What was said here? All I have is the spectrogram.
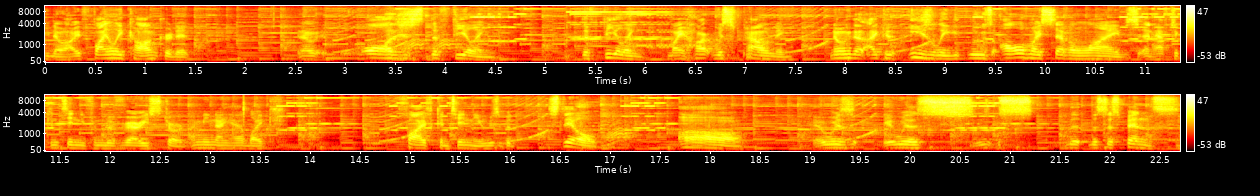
You know, I finally conquered it. You know, oh, just the feeling. The feeling. My heart was pounding. Knowing that I could easily lose all of my seven lives and have to continue from the very start. I mean, I had like five continues, but still. Oh. It was, it was, the, the suspense.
